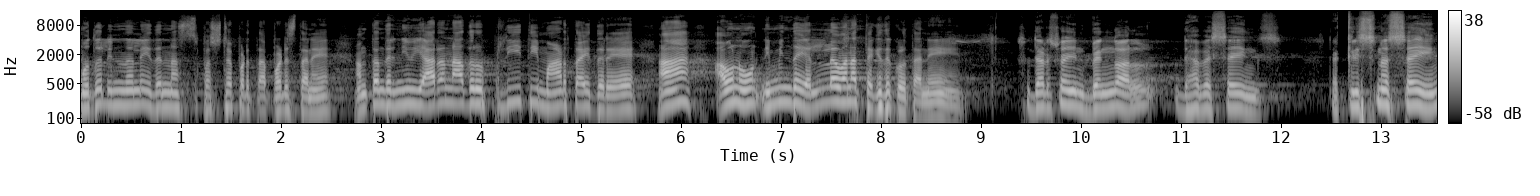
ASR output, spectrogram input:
ಮೊದಲಿನಲ್ಲೇ ಇದನ್ನ ಸ್ಪಷ್ಟಪಡ್ತಾ ಪಡಿಸ್ತಾನೆ ಅಂತಂದ್ರೆ ನೀವು ಯಾರನ್ನಾದರೂ ಪ್ರೀತಿ ಮಾಡ್ತಾ ಇದ್ದರೆ ಆ ಅವನು ನಿಮ್ಮಿಂದ ಎಲ್ಲವನ್ನ ತೆಗೆದುಕೊಳ್ತಾನೆ So that's why in Bengal they have a saying, the Krishna saying,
